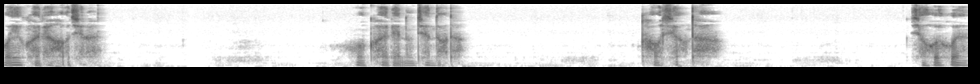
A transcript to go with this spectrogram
我也快点好起来，我快点能见到他，好想他，小灰灰，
